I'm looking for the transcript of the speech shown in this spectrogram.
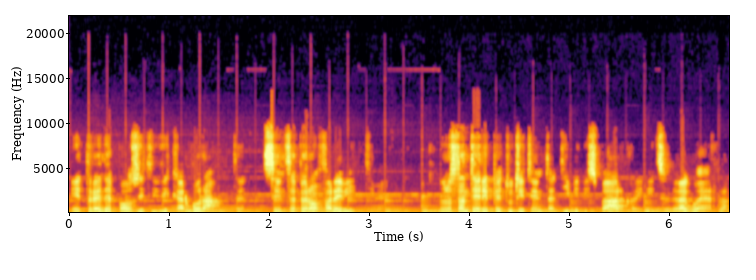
e tre depositi di carburante, senza però fare vittime. Nonostante i ripetuti tentativi di sbarco all'inizio della guerra,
